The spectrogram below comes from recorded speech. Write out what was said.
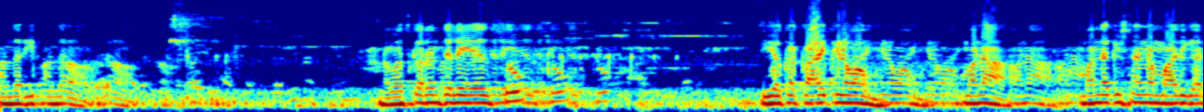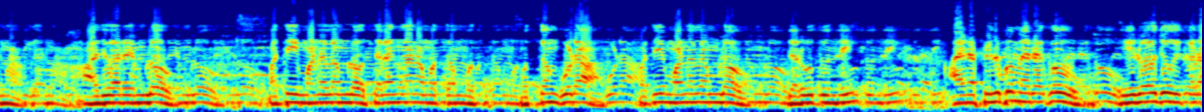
అందరికి అంద నమస్కారం తెలియజేస్తూ ఈ యొక్క కార్యక్రమం మన మందకృష్ణన్న మాదిగన్న ఆధ్వర్యంలో ప్రతి మండలంలో తెలంగాణ మొత్తం మొత్తం కూడా ప్రతి మండలంలో జరుగుతుంది. ఆయన పిలుపు మేరకు ఈరోజు ఇక్కడ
